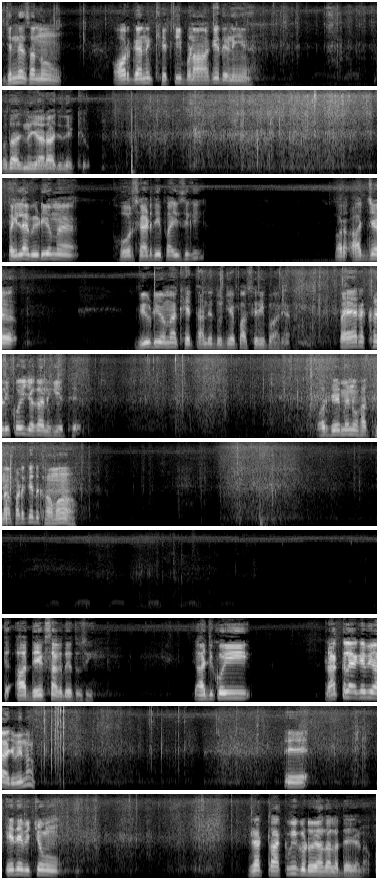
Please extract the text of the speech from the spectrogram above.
ਜਿਨਨੇ ਸਾਨੂੰ ਆਰਗੈਨਿਕ ਖੇਤੀ ਬਣਾ ਕੇ ਦੇਣੀ ਹੈ, ਉਹਦਾ ਅੱਜ ਨਜ਼ਾਰਾ ਅੱਜ ਦੇਖਿਓ। ਪਹਿਲਾ ਵੀਡੀਓ ਮੈਂ ਹੋਰ ਸਾਈਡ ਦੀ ਪਾਈ ਸੀਗੀ ਔਰ ਅੱਜ ਵੀਡੀਓ ਮੈਂ ਖੇਤਾਂ ਦੇ ਦੂਜੇ ਪਾਸੇ ਦੀ ਪਾ ਰਿਹਾ। ਪੈਰ ਰੱਖਣ ਲਈ ਕੋਈ ਜਗ੍ਹਾ ਨਹੀਂ ਇੱਥੇ। ਔਰ ਜੇ ਮੈਨੂੰ ਹੱਥ ਨਾਲ ਫੜ ਕੇ ਦਿਖਾਵਾਂ ਤੇ ਆ ਦੇਖ ਸਕਦੇ ਤੁਸੀਂ। ਅੱਜ ਕੋਈ ਟਰੱਕ ਲੈ ਕੇ ਵੀ ਆ ਜਾਵੇ ਨਾ। ਤੇ ਇਹਦੇ ਵਿੱਚੋਂ ਜਿਹੜਾ ਟਰੱਕ ਵੀ ਗਡੋਇਆਂ ਦਾ ਲੱਦਿਆ ਜਾਣਾ।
